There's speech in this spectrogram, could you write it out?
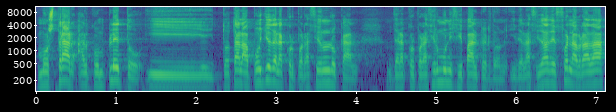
mostrar al completo y total apoyo de la corporación local, de la corporación municipal, perdón, y de la ciudad de Fuenlabrada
